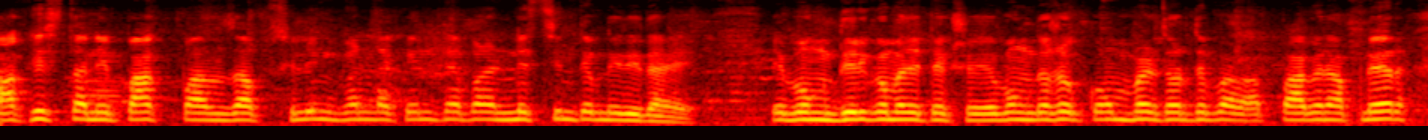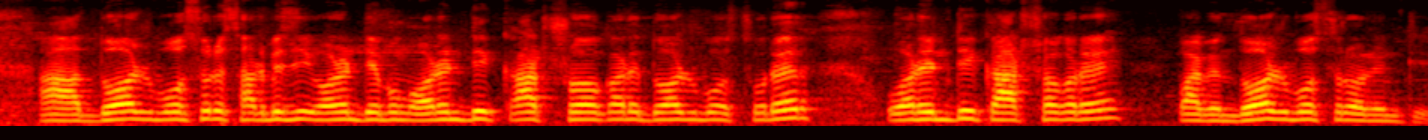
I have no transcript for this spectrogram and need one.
পাকিস্তানি পাক পাঞ্জাব সিলিং ফ্যানটা কিনতে পারেন নিশ্চিন্তে নির্দ্বিধায় এবং দীর্ঘমেয়াদী টেকসই। এবং দর্শক কোম্পানি ধরতে পাবেন আপনার দশ বছরের সার্ভিসিং ওয়ারেন্টি এবং ওয়ারেন্টি কার্ড সহকারে দশ বছরের ওয়ারেন্টি কার্ড সহকারে পাবেন, দশ বছর ওয়ারেন্টি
